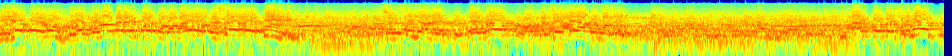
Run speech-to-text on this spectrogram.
Y yo pregunto, el que no esté dispuesto, compañero, que se retire. Sencillamente. El resto se queda con nosotros. ¿Hay convencimiento?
